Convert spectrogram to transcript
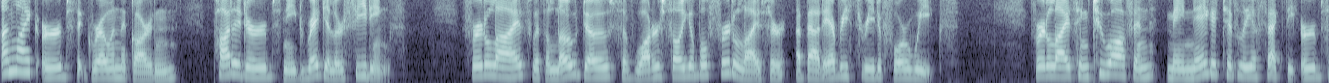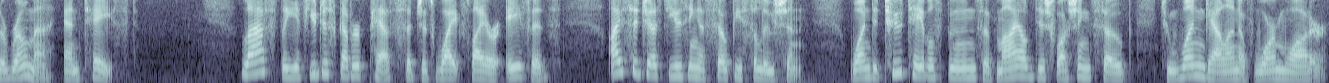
Unlike herbs that grow in the garden, potted herbs need regular feedings. Fertilize with a low dose of water soluble fertilizer about every three to four weeks. Fertilizing too often may negatively affect the herb's aroma and taste. Lastly, if you discover pests such as whitefly or aphids, I suggest using a soapy solution, 1 to 2 tablespoons of mild dishwashing soap to 1 gallon of warm water.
